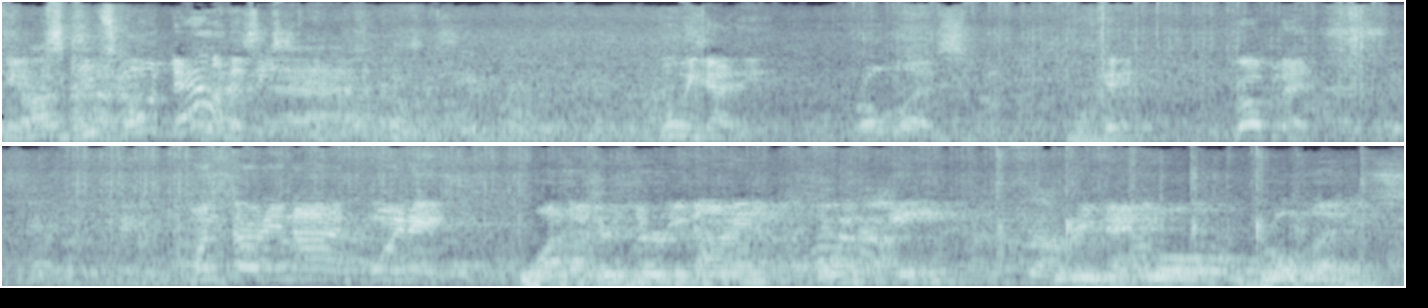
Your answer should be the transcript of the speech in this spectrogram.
take. This keeps going down. Who we got here? Robles. Okay. Robles. 139.8. 139.8 for Emmanuel Robles.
